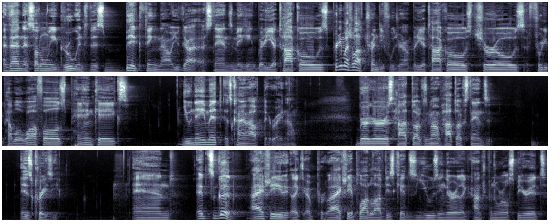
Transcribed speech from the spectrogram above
And then it suddenly grew into this big thing now. You got stands making birria tacos, pretty much a lot of trendy foods around. Birria tacos, churros, fruity pebble waffles, pancakes, you name it, it's kind of out there right now. Burgers, hot dogs, the amount of hot dog stands is crazy. And it's good. I actually like I actually applaud a lot of these kids using their like entrepreneurial spirit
